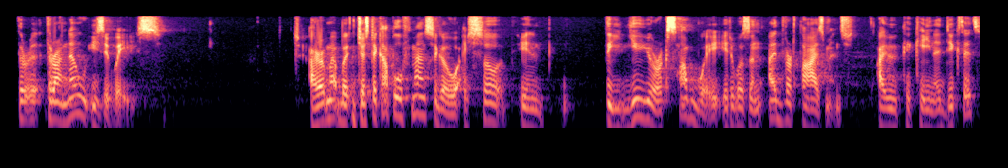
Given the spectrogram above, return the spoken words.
There, there are no easy ways. I remember just a couple of months ago, I saw in the New York subway, it was an advertisement, are you cocaine addicted?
